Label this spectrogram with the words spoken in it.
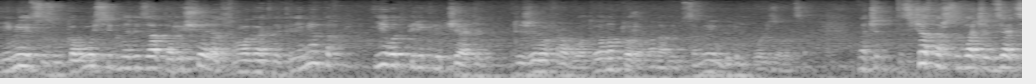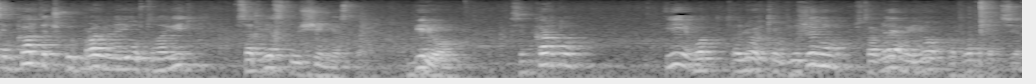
Имеется звуковой сигнализатор, еще ряд вспомогательных элементов и вот переключатель режимов работы. Он нам тоже понадобится, мы им будем пользоваться. Значит, сейчас наша задача взять сим-карточку и правильно ее установить в соответствующее место. Берем сим-карту и вот легким движением вставляем ее вот в этот отсек.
